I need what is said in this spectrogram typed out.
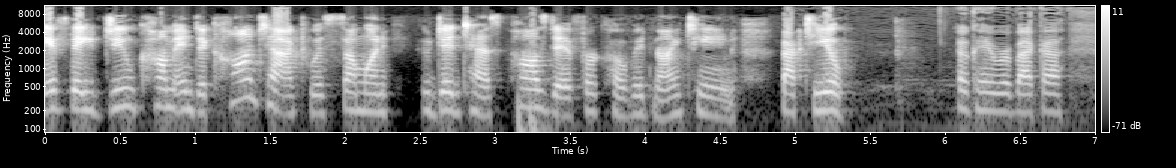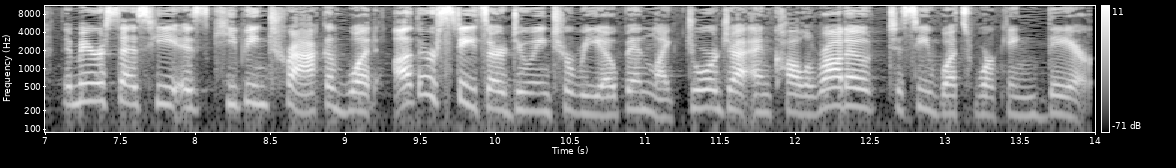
if they do come into contact with someone who did test positive for COVID-19. Back to you. Okay, Rebecca. The mayor says he is keeping track of what other states are doing to reopen, like Georgia and Colorado, to see what's working there.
